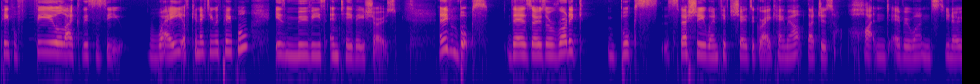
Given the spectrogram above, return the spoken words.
people feel like this is the way of connecting with people is movies and TV shows and even books. There's those erotic books, especially when Fifty Shades of Grey came out, that just heightened everyone's, you know,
